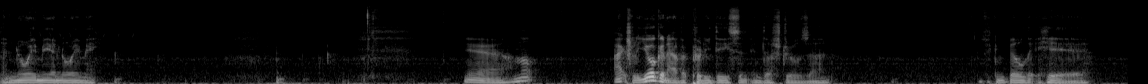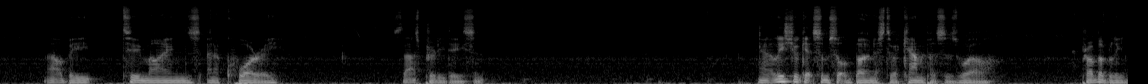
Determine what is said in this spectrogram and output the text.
Annoy me, annoy me. Yeah, I'm not. Actually, you're going to have a pretty decent industrial zone. If you can build it here, that'll be two mines and a quarry. So that's pretty decent. And at least you'll get some sort of bonus to a campus as well. Probably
